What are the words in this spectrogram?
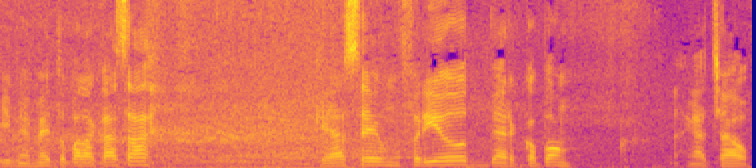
y me meto para la casa que hace un frío de copón. Venga, chao.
